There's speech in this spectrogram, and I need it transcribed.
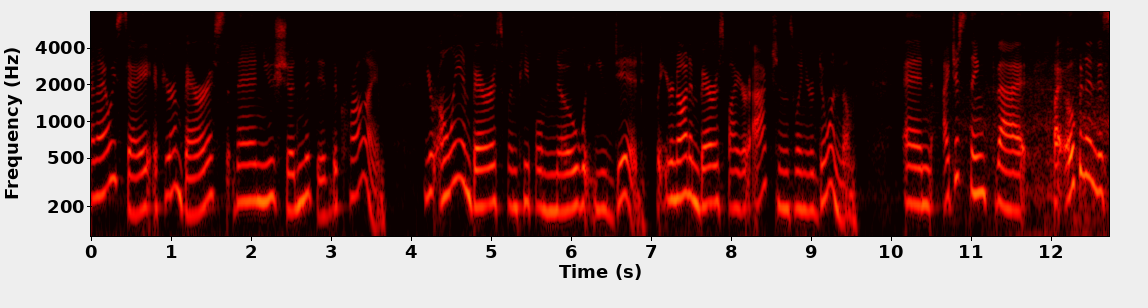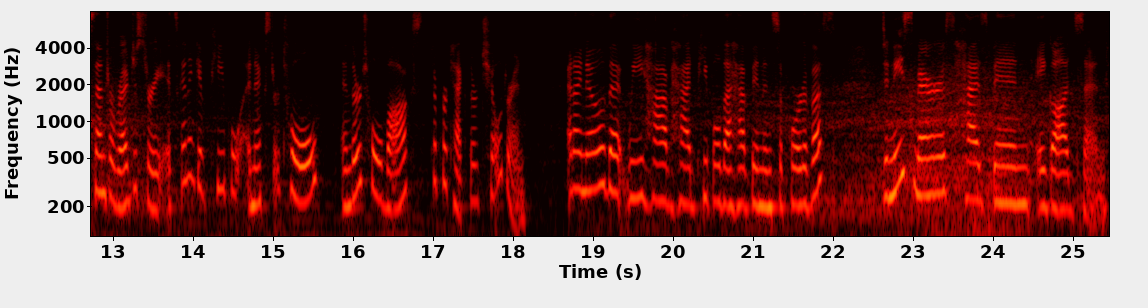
And I always say, if you're embarrassed, then you shouldn't have did the crime. You're only embarrassed when people know what you did, but you're not embarrassed by your actions when you're doing them. And I just think that by opening this central registry, it's going to give people an extra tool in their toolbox to protect their children. And I know that we have had people that have been in support of us. Denise Maris has been a godsend.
